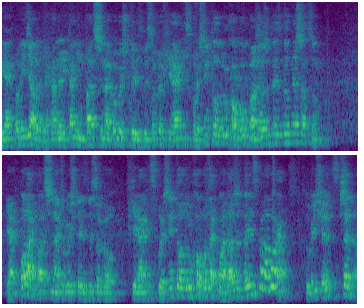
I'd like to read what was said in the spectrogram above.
Jak powiedziałem, jak Amerykanin patrzy na kogoś, kto jest wysoko w hierarchii społecznej, to odruchowo uważa, że to jest godne szacunku. Jak Polak patrzy na kogoś, kto jest wysoko w hierarchii społecznej, to odruchowo zakłada, że to jest kolaborant, który się sprzedał.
